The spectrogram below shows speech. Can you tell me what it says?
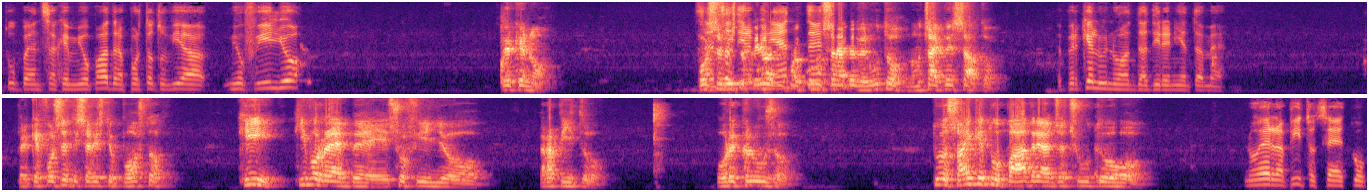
Tu pensa che mio padre ha portato via mio figlio? Perché no? Forse Senza visto che qualcuno sarebbe venuto, non ci hai pensato? E perché lui non ha da dire niente a me? Perché forse ti saresti opposto? Chi, chi vorrebbe il suo figlio rapito o recluso? Tu lo sai che tuo padre ha giaciuto... Non è rapito se è tuo...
